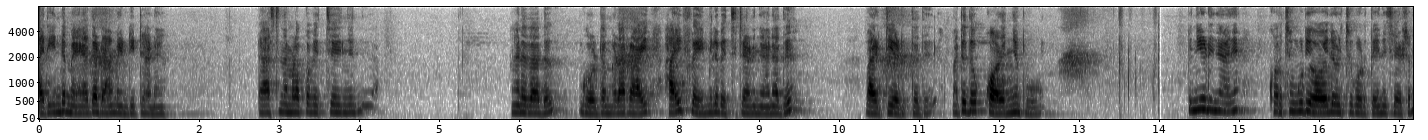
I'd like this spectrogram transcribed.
അരീന്റെ മേതിടാൻ വേണ്ടിയിട്ടാണ്. ലാസ്റ്റ് നമ്മളൊക്കെ വെച്ച് കഴിഞ്ഞ് അങ്ങനെ അത് ഗോൾഡൻ കളറായി ഹൈ ഫ്ലെയിമിൽ വെച്ചിട്ടാണ് ഞാനത് വഴറ്റിയെടുത്തത് മറ്റേത് കുഴഞ്ഞു പോവും. പിന്നീട് ഞാൻ കുറച്ചും കൂടി ഓയിൽ ഒഴിച്ച് കൊടുത്തതിന് ശേഷം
